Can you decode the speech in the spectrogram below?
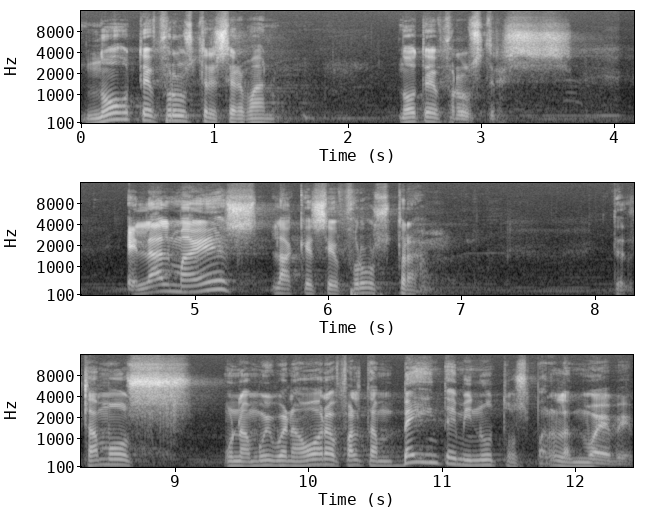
No te frustres, hermano. No te frustres. El alma es la que se frustra. Estamos una muy buena hora, faltan 20 minutos para las 9.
